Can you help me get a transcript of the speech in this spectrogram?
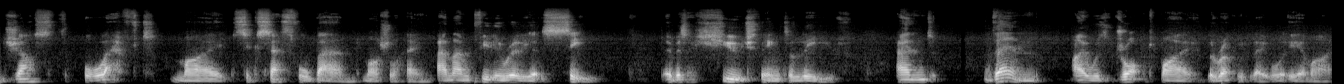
just left my successful band, Marshall Hain, and I'm feeling really at sea. It was a huge thing to leave. And then I was dropped by the record label, EMI.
